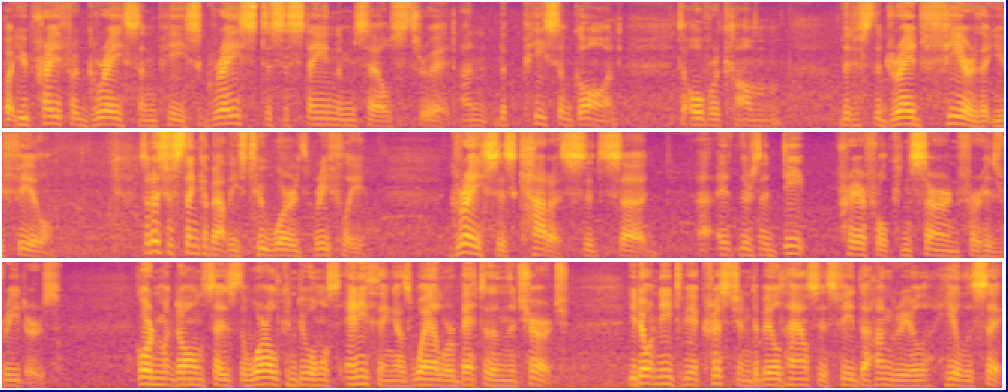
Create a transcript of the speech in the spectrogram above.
But you pray for grace and peace, grace to sustain themselves through it, and the peace of God to overcome the, just the dread fear that you feel. So let's just think about these two words briefly. Grace is charis. It's, uh, uh, it, there's a deep prayerful concern for his readers. Gordon MacDonald says the world can do almost anything as well or better than the church. You don't need to be a Christian to build houses, feed the hungry, or heal the sick.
